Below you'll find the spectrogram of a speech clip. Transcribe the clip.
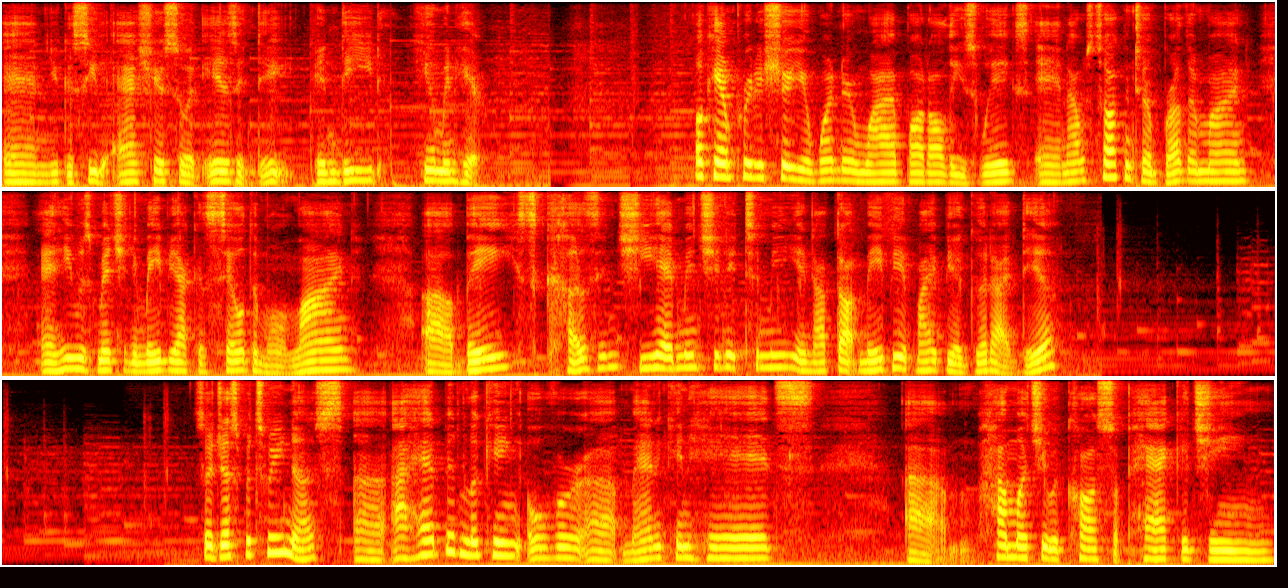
and you can see the ash here. So it is indeed, indeed human hair. Okay, I'm pretty sure you're wondering why I bought all these wigs. And I was talking to a brother of mine and he was mentioning maybe I can sell them online. Uh, Bay's cousin, she had mentioned it to me and I thought maybe it might be a good idea. So just between us, uh, I had been looking over uh, mannequin heads, um, how much it would cost for packaging.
